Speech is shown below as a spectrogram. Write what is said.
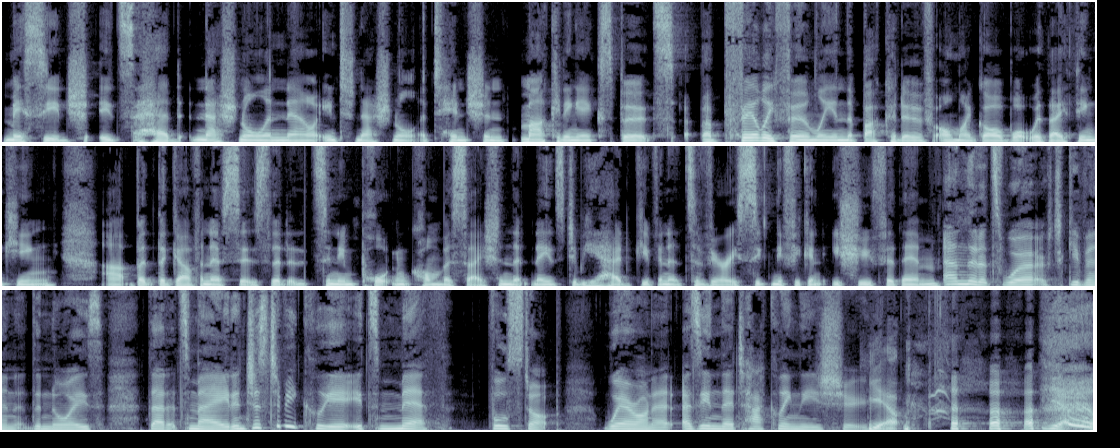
message. It's had national and now international attention. Marketing experts are fairly firmly in the bucket of, oh my God, what were they thinking? Uh, but the governor says that it's an important conversation that needs to be had given it's a very significant issue for them. And that it's worked given the noise that it's made. And just to be clear, it's meth full stop we're on it as in they're tackling the issue yeah yeah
